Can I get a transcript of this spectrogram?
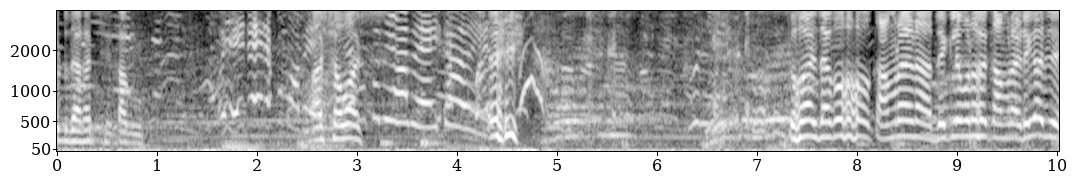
একটু দেখাচ্ছে কাকু। ওই এটা আর সবাস। এরকমই হবে এইটা এই। তো ভাই দেখো কামড়ায় না দেখলে মনে হয় কামড়ায় ঠিক আছে?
